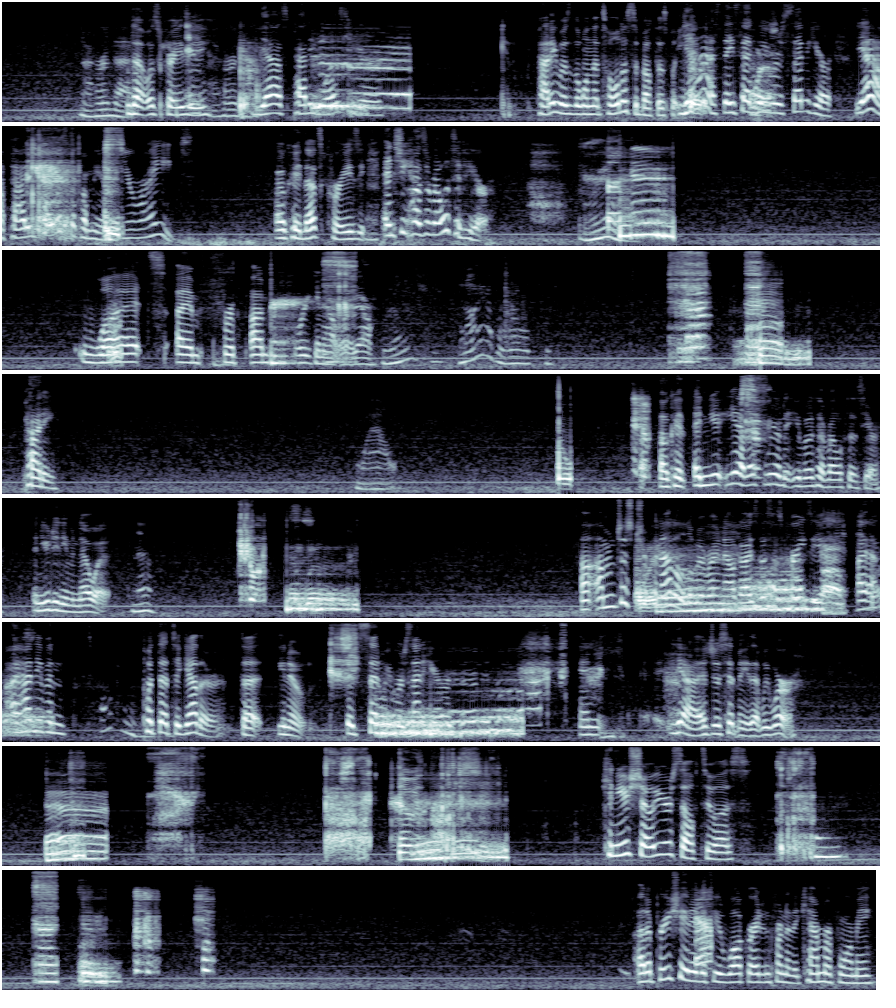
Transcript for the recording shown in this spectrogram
I heard that. That was crazy. I heard that. Yes, Patty was here. Patty was the one that told us about this. But yes, they said we were sent here. Yeah, Patty told us to come here. You're right. Okay, that's crazy. And she has a relative here. What? I'm fr- I'm freaking out right now. Really? And I have a relative. Patty, okay, and you, yeah, that's weird that you both have relatives here, and you didn't even know it. No. I- I'm just tripping out a little bit right now, guys. This is crazy. I, I, I hadn't even put that together. That you know, it said we were sent here, and yeah, it just hit me that we were. Can you show yourself to us? I'd appreciate it if you'd walk right in front of the camera for me.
